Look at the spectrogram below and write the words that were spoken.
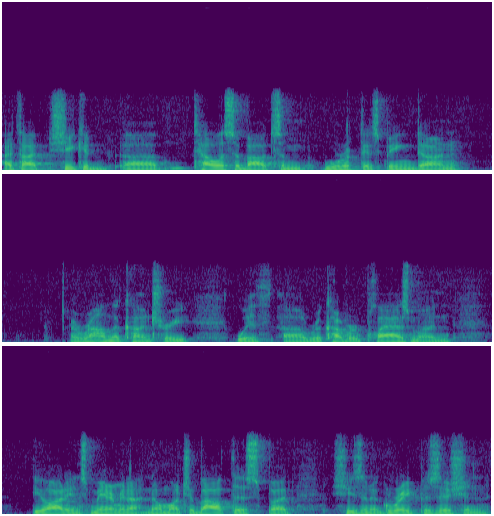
I thought she could uh, tell us about some work that's being done around the country with uh, recovered plasma. And the audience may or may not know much about this, but she's in a great position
